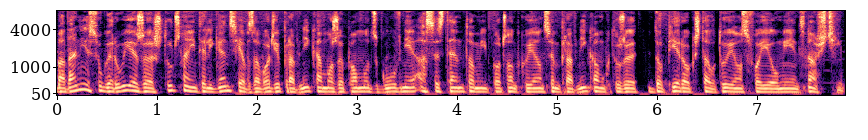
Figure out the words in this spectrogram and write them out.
Badanie sugeruje, że sztuczna inteligencja w zawodzie prawnika może pomóc głównie asystentom i początkującym prawnikom, którzy dopiero kształtują swoje umiejętności.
